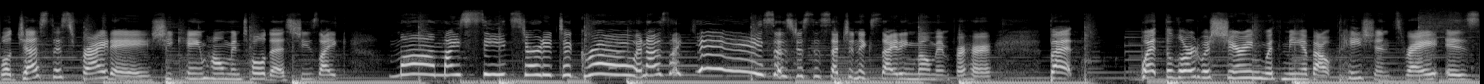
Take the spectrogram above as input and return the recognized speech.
Well, just this Friday, she came home and told us, she's like, Mom, my seed started to grow. And I was like, Yay! So it's just a, such an exciting moment for her. But what the Lord was sharing with me about patience, right, is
